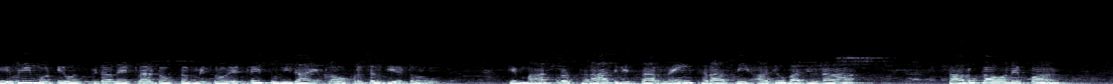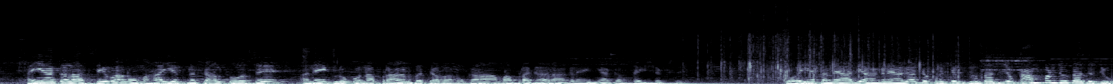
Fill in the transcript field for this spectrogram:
એવડી મોટી હોસ્પિટલ, એટલા ડૉક્ટર મિત્રો, એટલી સુવિધા, એટલા ઓપરેશન થિયેટરો, કે માત્ર થરાદ વિસ્તાર નહીં, થરાદની આજુબાજુના તાલુકાઓને પણ અહીંયા આગળ આ સેવાનો મહાયજ્ઞ ચાલતો હશે. અનેક લોકોના પ્રાણ બચાવવાનું કામ આપણા ઘર આંગણે અહીંયા આગળ થઈ શકશે. તો અહીંયા તમે આજે આંગણે આવ્યા છો પ્રત્યેક જોતા જજો, કામ પણ જોતા જજો.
